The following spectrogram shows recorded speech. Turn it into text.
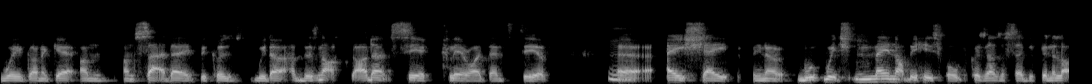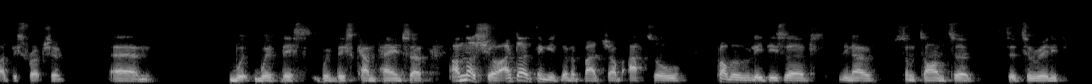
we're gonna get on on Saturday because we don't have. There's not. I don't see a clear identity of mm. uh, a shape, you know, w- which may not be his fault because, as I said, there's been a lot of disruption um, with, with this with this campaign. So I'm not sure. I don't think he's done a bad job at all. Probably deserves, you know, some time to to, to really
